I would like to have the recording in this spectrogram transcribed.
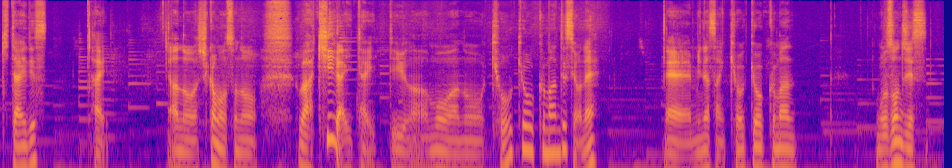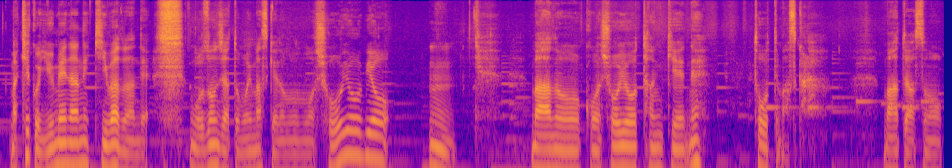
期待です。はい。あの、しかもその、脇が痛いっていうのはもうあの、強強不満ですよね。えー、皆さん強強不満ご存知です。まあ、結構有名なね、キーワードなんでご存知だと思いますけども、もう商用病、うん。まああの、こう、商用単形ね、通ってますから。まあ、あとはその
